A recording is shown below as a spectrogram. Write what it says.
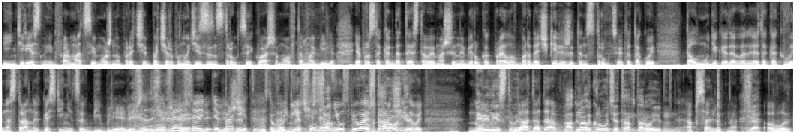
и интересной информации можно почерпнуть из инструкции к вашему автомобилю. Я просто, когда тестовые машины беру, как правило, в бардачке лежит инструкция. Это такой талмудик, это, это как в иностранных гостиницах Библия. Что, неужели все прочитываешь? Нет, все не успеваешь прочитывать. Но, Перелистывай. Да, да, да. Одной крутит, а второй... Абсолютно. Да. Вот.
